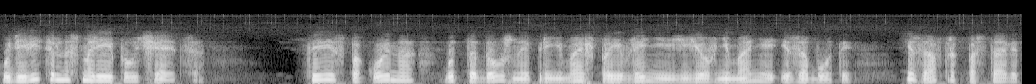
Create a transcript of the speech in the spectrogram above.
удивительно с Марией получается. Ты спокойно, будто должное, принимаешь проявление ее внимания и заботы, и завтрак поставит,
